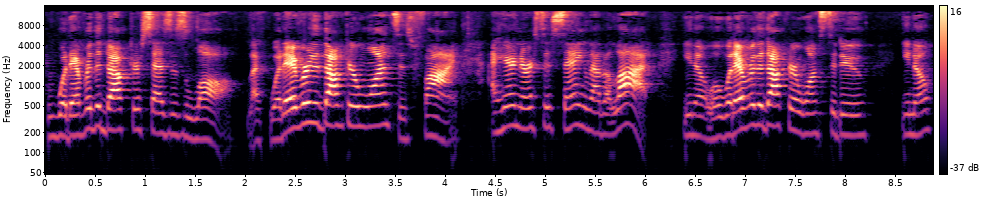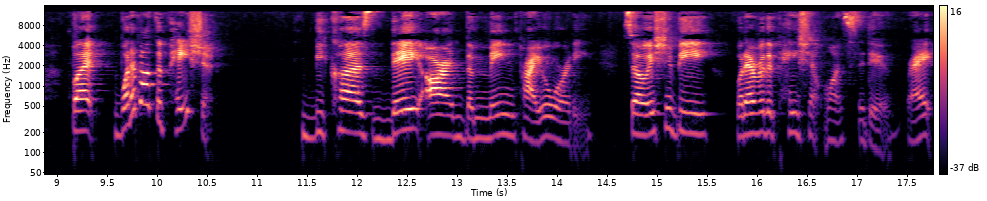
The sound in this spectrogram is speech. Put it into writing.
whatever the doctor says is law. Like whatever the doctor wants is fine. I hear nurses saying that a lot. You know, well, whatever the doctor wants to do, you know, but what about the patient? Because they are the main priority. So it should be whatever the patient wants to do, right?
